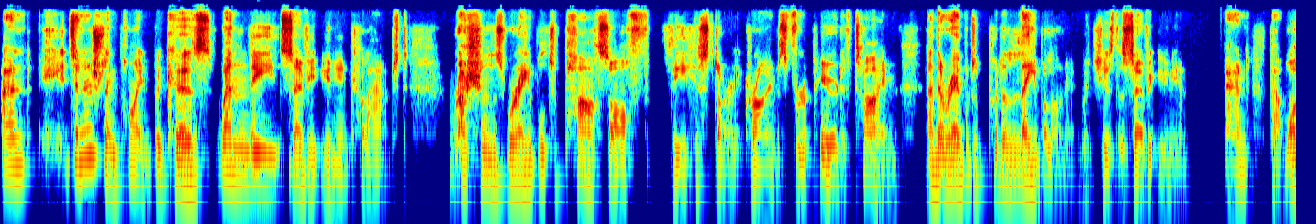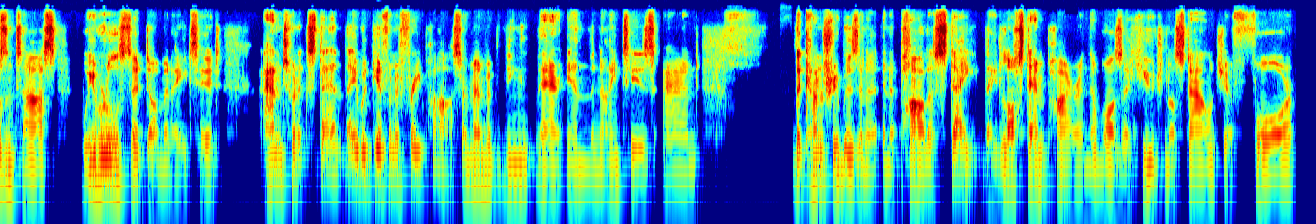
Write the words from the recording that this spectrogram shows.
And it's an interesting point because when the Soviet Union collapsed, Russians were able to pass off the historic crimes for a period of time, and they were able to put a label on it, which is the Soviet Union. And that wasn't us. We were also dominated. And to an extent, they were given a free pass. I remember being there in the 90s and the country was in a, in a parlous state. They'd lost empire, and there was a huge nostalgia for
